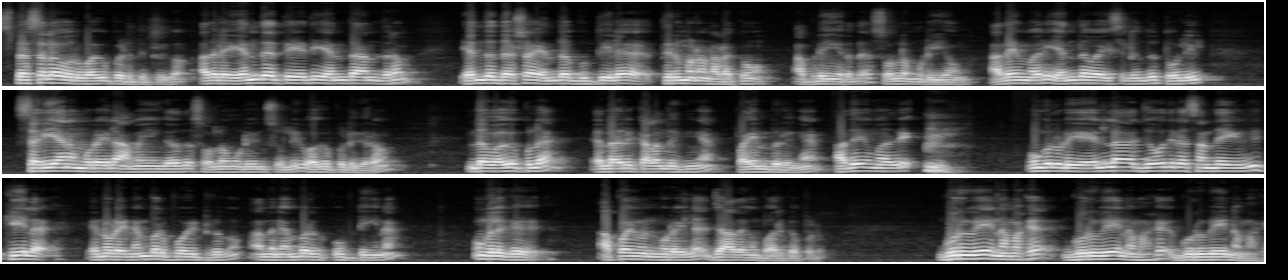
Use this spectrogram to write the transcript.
ஸ்பெஷலாக ஒரு வகுப்பு எடுத்துகிட்ருக்கோம் அதில் எந்த தேதி எந்த அந்தரம் எந்த தசா எந்த புத்தியில் திருமணம் நடக்கும் அப்படிங்கிறத சொல்ல முடியும். அதே மாதிரி எந்த வயசுலேருந்து தொழில் சரியான முறையில் அமையுங்கிறத சொல்ல முடியும்னு சொல்லி வகுப்பெடுக்கிறோம். இந்த வகுப்பில் எல்லோரும் கலந்துக்குங்க பயன்பெறுங்க. அதே மாதிரி உங்களுடைய எல்லா ஜோதிட சந்தேகங்களுக்கும் கீழே என்னுடைய நம்பர் போயிட்டுருக்கும். அந்த நம்பருக்கு கூப்பிட்டிங்கன்னா உங்களுக்கு அப்பாயின்மெண்ட் முறையில் ஜாதகம் பார்க்கப்படும். குருவே நமக குருவே நமக குருவே நமக.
